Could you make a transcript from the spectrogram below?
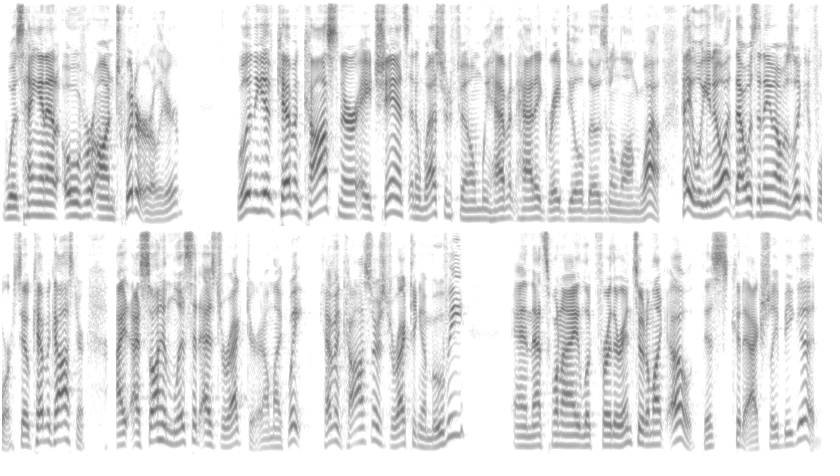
was hanging out over on Twitter earlier, willing to give Kevin Costner a chance in a Western film. We haven't had a great deal of those in a long while. Hey, well, you know what? That was the name I was looking for. So, Kevin Costner. I, I saw him listed as director, and I'm like, wait, Kevin Costner's directing a movie? And that's when I looked further into it. I'm like, oh, this could actually be good.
